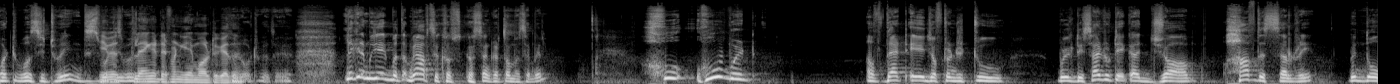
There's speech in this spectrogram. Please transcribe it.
what was he doing this is He what was playing a different game altogether. altogether. लेकिन मुझे एक बता मैं आपसे क्वेश्चन करता हूँ मुसमिल who who would of that age of 22 will decide to take a job half the salary with no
